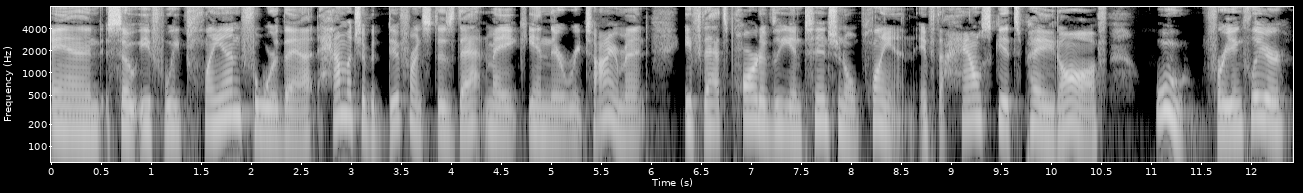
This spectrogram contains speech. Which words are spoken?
And so if we plan for that, how much of a difference does that make in their retirement if that's part of the intentional plan? If the house gets paid off, woo, free and clear.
